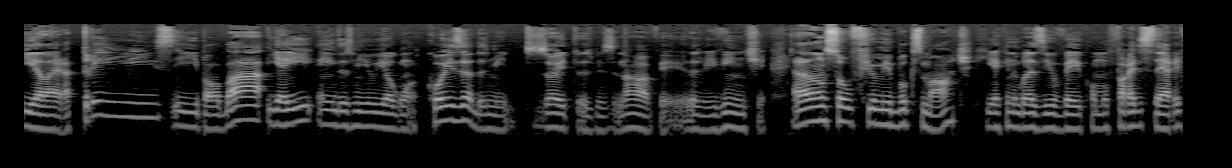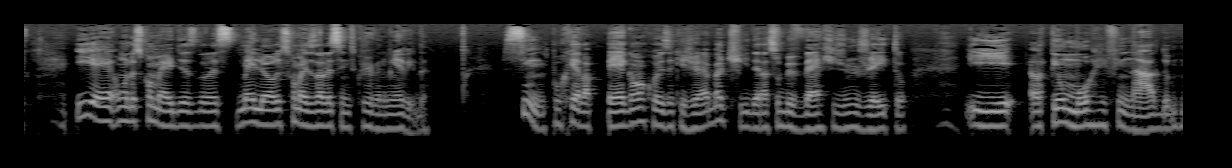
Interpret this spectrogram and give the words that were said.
E ela era atriz e blá blá blá. E aí, em 2000 e alguma coisa, 2018, 2019, 2020, ela lançou o filme Booksmart, que aqui no Brasil veio como Fora de Série, e é uma das comédias, melhores comédias adolescentes que eu já vi na minha vida. Sim, porque ela pega uma coisa que já é batida, ela subverte de um jeito, e ela tem um humor refinado,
